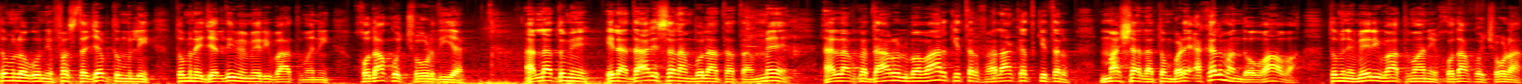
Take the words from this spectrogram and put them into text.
तुम लोगों ने फस्त जब तुम ली, तुमने जल्दी में मेरी बात मानी। खुदा को छोड़ दिया। अल्लाह तुम्हें इला दार बुलाता था। मैं अल्लाह आपका दारुल बवार की तरफ़, हलाकत की तरफ़, माशाल्लाह, तुम बड़े अक्लमंद हो। वाह वाह, तुमने मेरी बात मानी, खुदा को छोड़ा।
